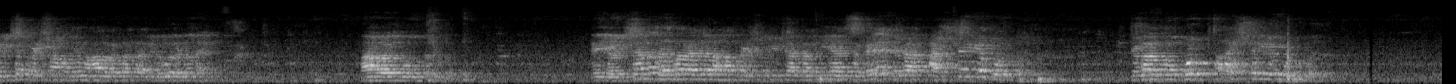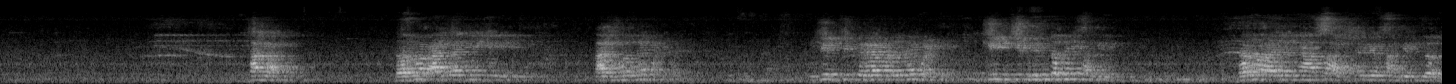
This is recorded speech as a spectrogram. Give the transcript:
यक्ष प्रश्नामध्ये महाभारतात आलेलं वर्णन आहे. महाभारत बोलतो. त्या यक्षानं धर्मराजाला हा प्रश्न विचारला की या सगळ्या जगात आश्चर्य कोणतं? जगाचं मोठं आश्चर्य कोणतं? सांगा. धर्मराजांनी ताजमहल नाही म्हटलं. इजिप्तची पिरॅमिड नाही म्हटली. चीनची भिंत नाही सांगितली. धर्मराजांनी असं आश्चर्य सांगितलं.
